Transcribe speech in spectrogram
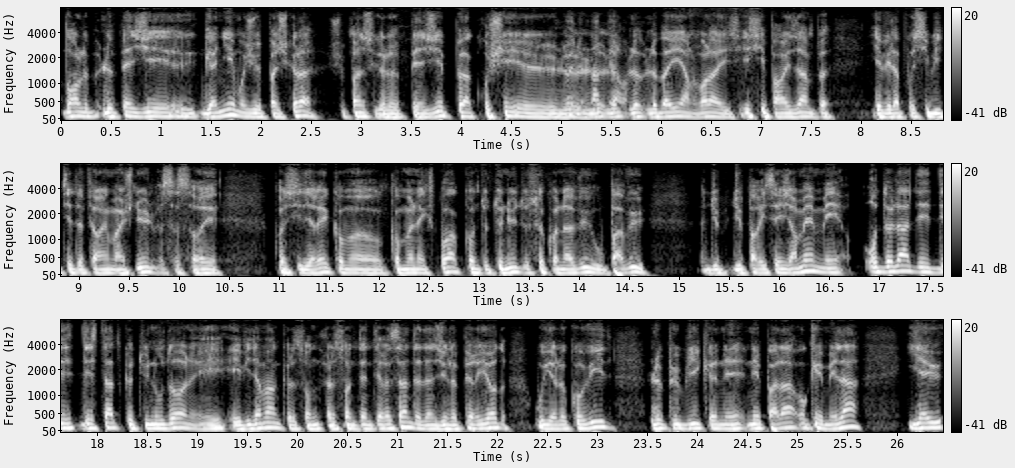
voir le, le PSG gagner, moi je vais pas jusque là. Je pense que le PSG peut accrocher euh, le, Bayern. Voilà. Et, si- et si par exemple il y avait la possibilité de faire un match nul, ben, ça serait considéré comme euh, comme un exploit compte tenu de ce qu'on a vu ou pas vu du, du Paris Saint-Germain. Mais au-delà des, des, des stats que tu nous donnes, et évidemment qu'elles sont elles sont intéressantes dans une période où il y a le Covid, le public n'est pas là. Ok, mais là il y a eu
